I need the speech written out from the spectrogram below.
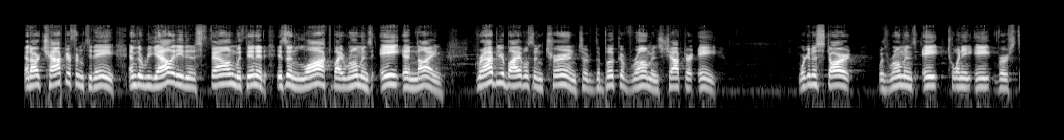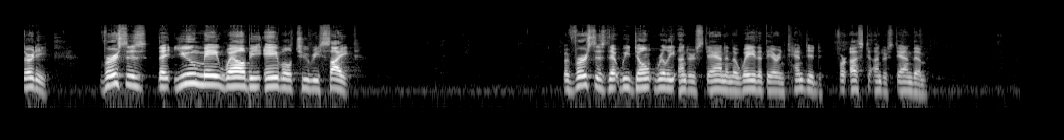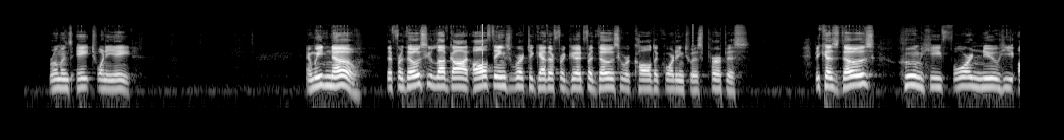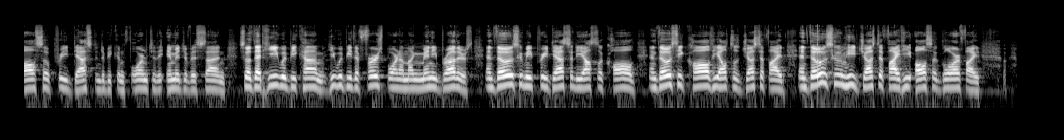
And our chapter from today and the reality that is found within it is unlocked by Romans 8 and 9. Grab your Bibles and turn to the book of Romans, chapter 8. We're going to start with Romans 8 28, verse 30. Verses that you may well be able to recite. but verses that we don't really understand in the way that they are intended for us to understand them. Romans 8 28. And we know that for those who love God, all things work together for good for those who are called according to his purpose. Because those whom he foreknew, he also predestined to be conformed to the image of his Son, so that he would become, he would be the firstborn among many brothers. And those whom he predestined, he also called. And those he called, he also justified. And those whom he justified, he also glorified.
